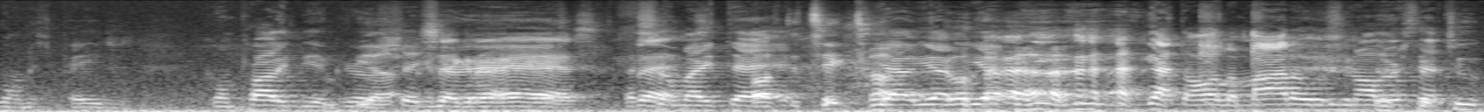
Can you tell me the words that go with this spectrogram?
go on his page. It's gonna probably be a girl Yeah, shaking, shaking her her ass, ass. or something like that. Off the TikTok. Yeah, yeah, yeah. He, he, he got all the models and all the rest of that too.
